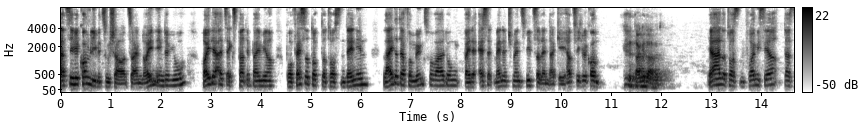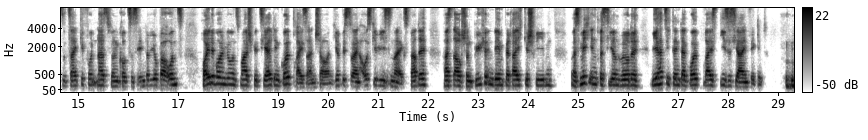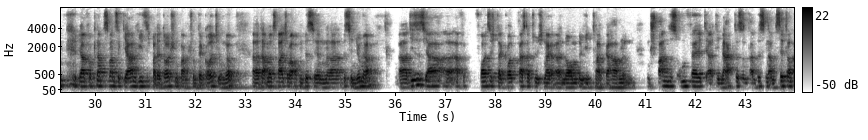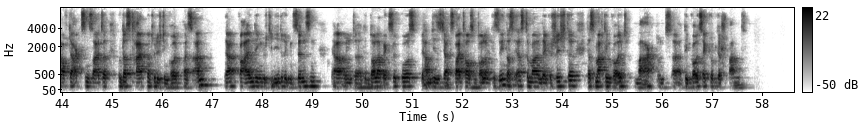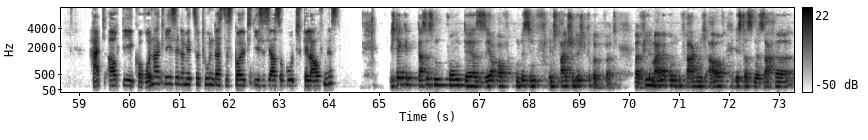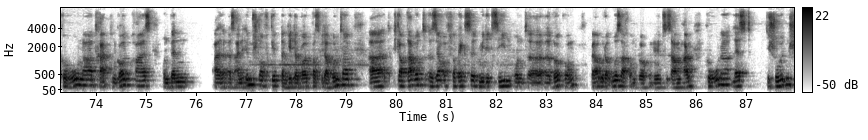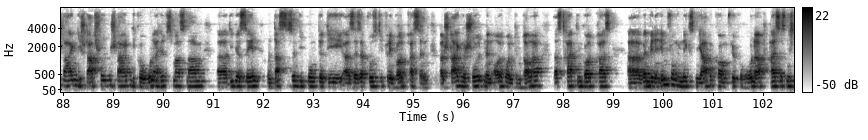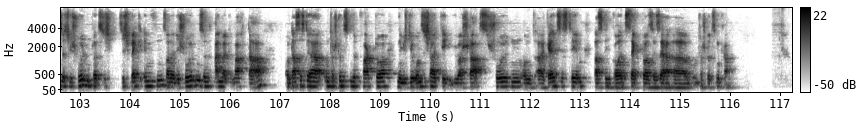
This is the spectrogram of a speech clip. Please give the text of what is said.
Herzlich willkommen, liebe Zuschauer, zu einem neuen Interview. Heute als Experte bei mir Professor Dr. Thorsten Dennin, Leiter der Vermögensverwaltung bei der Asset Management Switzerland AG. Herzlich willkommen. Danke, David. Ja, hallo Thorsten. Freue mich sehr, dass du Zeit gefunden hast für ein kurzes Interview bei uns. Heute wollen wir uns mal speziell den Goldpreis anschauen. Hier bist du ein ausgewiesener Experte, hast auch schon Bücher in dem Bereich geschrieben. Was mich interessieren würde, wie hat sich denn der Goldpreis dieses Jahr entwickelt? Ja, vor knapp 20 Jahren hieß ich bei der Deutschen Bank schon der Goldjunge. Äh, damals war ich aber auch ein bisschen, äh, bisschen jünger. Äh, dieses Jahr äh, freut sich der Goldpreis natürlich einer enormen Beliebtheit. Wir haben ein, ein spannendes Umfeld. Ja, die Märkte sind ein bisschen am Zittern auf der Aktienseite und das treibt natürlich den Goldpreis an. Ja, vor allen Dingen durch die niedrigen Zinsen ja, und äh, den Dollarwechselkurs. Wir haben dieses Jahr 2000 Dollar gesehen, das erste Mal in der Geschichte. Das macht den Goldmarkt und äh, den Goldsektor wieder spannend. Hat auch die Corona-Krise damit zu tun, dass das Gold dieses Jahr so gut gelaufen ist? Ich denke, das ist ein Punkt, der sehr oft ein bisschen ins falsche Licht gerückt wird. Weil viele meiner Kunden fragen mich auch, ist das eine Sache Corona, treibt den Goldpreis und wenn es einen Impfstoff gibt, dann geht der Goldpreis wieder runter. Äh, ich glaube, da wird sehr oft verwechselt Medizin und äh, Wirkung oder Ursache und Wirkung in dem Zusammenhang. Corona lässt die Schulden steigen, die Staatsschulden steigen, die Corona-Hilfsmaßnahmen, äh, die wir sehen. Und das sind die Punkte, die äh, sehr, sehr positiv für den Goldpreis sind. Weil steigende Schulden in Euro und in Dollar, das treibt den Goldpreis. Äh, wenn wir eine Impfung im nächsten Jahr bekommen für Corona, heißt das nicht, dass die Schulden plötzlich sich wegimpfen, sondern die Schulden sind einmal gemacht da. Und das ist der unterstützende Faktor, nämlich die Unsicherheit gegenüber Staatsschulden und äh, Geldsystem, was den Goldsektor sehr, sehr äh, unterstützen kann.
